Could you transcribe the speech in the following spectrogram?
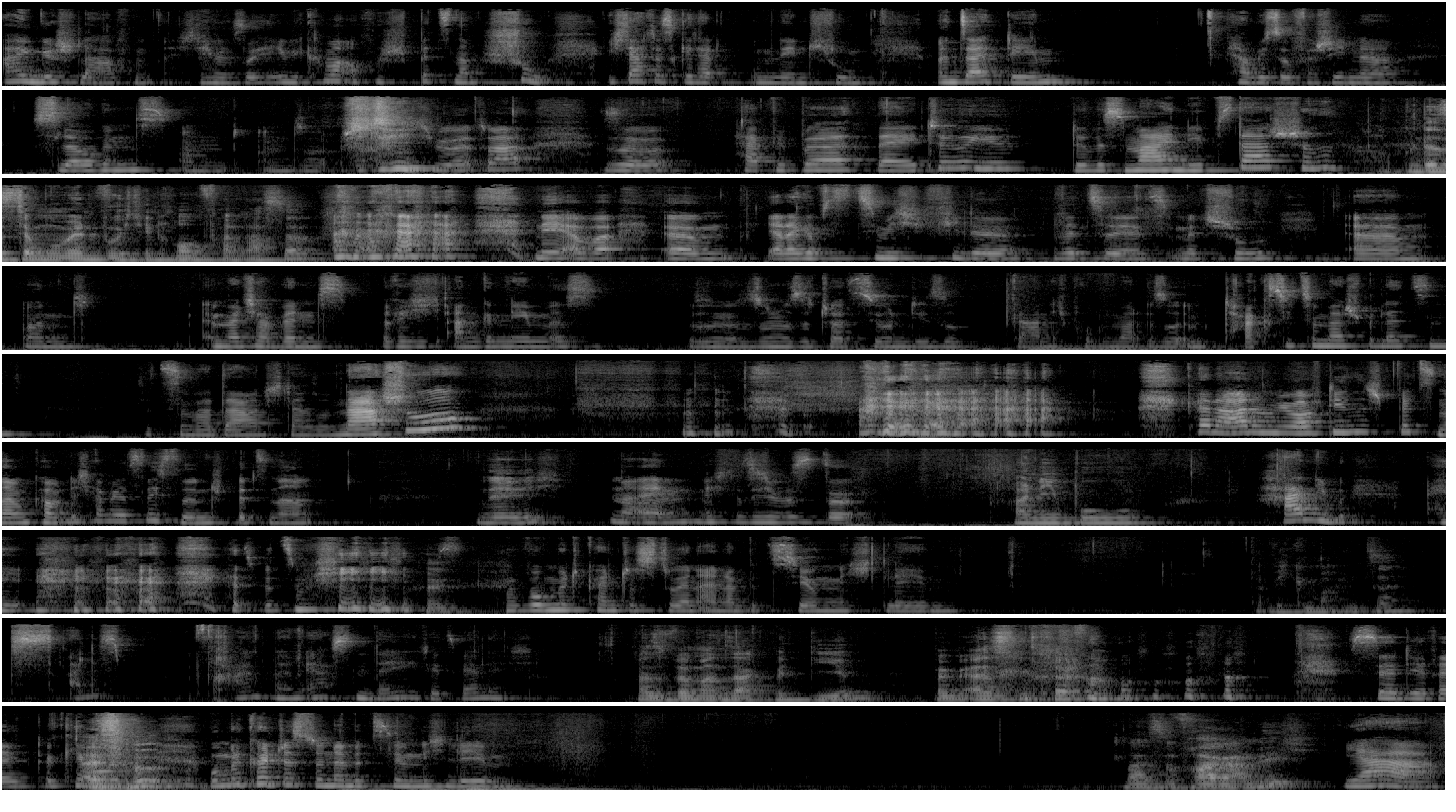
eingeschlafen. Ich denke mir so, hey, wie kommt man auf den Spitznamen Schuh? Ich dachte, es geht halt um den Schuh. Und seitdem habe ich so verschiedene Slogans und, und so Stichwörter. So, Happy Birthday to you, du bist mein liebster Schuh. Und das ist der Moment, wo ich den Raum verlasse. nee, aber ähm, ja, da gibt es ziemlich viele Witze jetzt mit Schuh. Ähm, und manchmal, wenn es richtig angenehm ist, so, so eine Situation, die so gar nicht problematisch ist, also im Taxi zum Beispiel letztens, sitzen wir da und ich dann so, na Schuh? Keine Ahnung, wie man auf diesen Spitznamen kommt. Ich habe jetzt nicht so einen Spitznamen. Nee, nicht? Nein, nicht, dass ich wüsste. Honeyboo. Hannibal. Hey, jetzt wird's mies. Womit könntest du in einer Beziehung nicht leben? Darf ich gemeint sein? Das ist alles Fragen beim ersten Date, jetzt ehrlich. Also wenn man sagt mit dir beim ersten Treffen. Sehr direkt. Okay, womit, Also, womit könntest du in einer Beziehung nicht leben? War das eine Frage an mich? Ja,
